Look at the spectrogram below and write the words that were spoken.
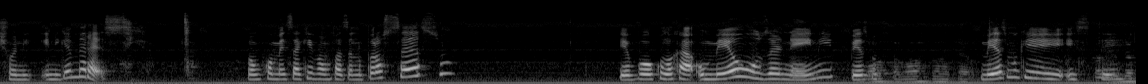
Show, e ninguém merece. Vamos começar aqui, vamos fazendo o processo. Eu vou colocar o meu username, mesmo, mostra, mostra mesmo que esteja...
